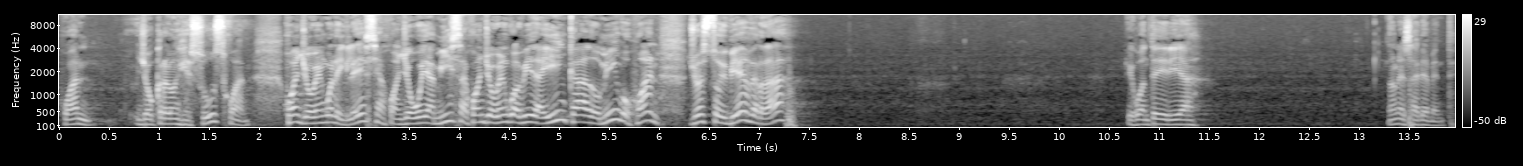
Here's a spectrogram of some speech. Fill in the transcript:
Juan, yo creo en Jesús, Juan. Juan, yo vengo a la iglesia, Juan, yo voy a misa, Juan, yo vengo a vida ahí cada domingo, Juan, yo estoy bien, ¿verdad? Y Juan te diría, no necesariamente,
